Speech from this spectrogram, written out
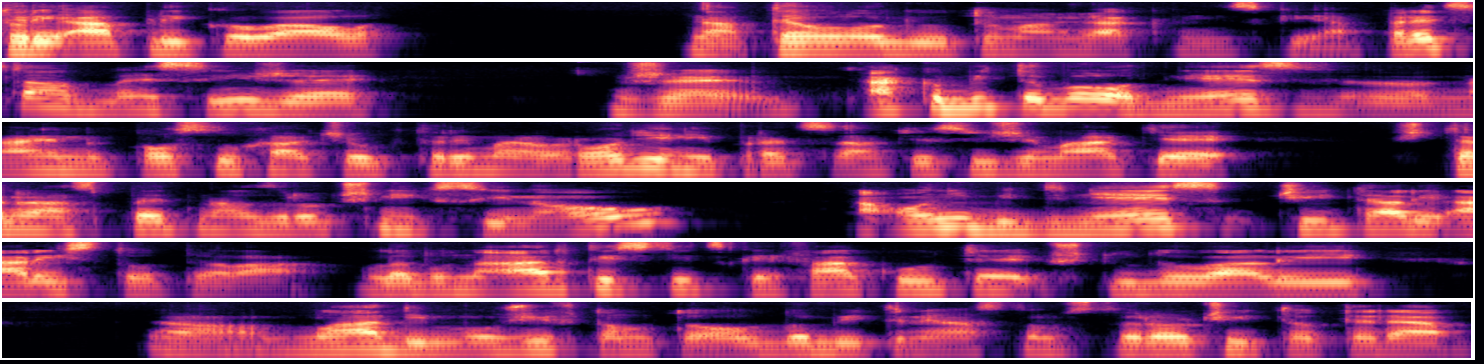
ktorý aplikoval na teológiu Tomáš Akvinsky. A predstavme si, že, že ako by to bolo dnes, e, najmä poslucháčov, ktorí majú rodiny, predstavte si, že máte 14-15 ročných synov a oni by dnes čítali Aristotela, lebo na artistickej fakulte študovali mladí muži v tomto období 13. storočí, to teda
